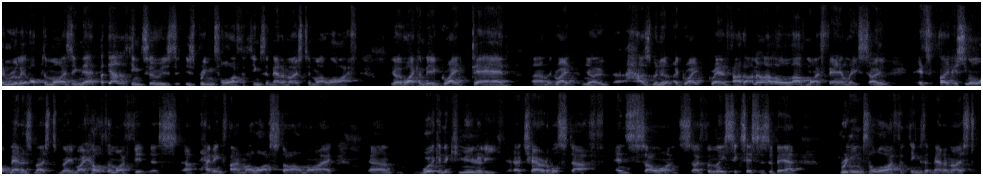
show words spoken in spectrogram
and really optimizing that. But the other thing too is is bringing to life the things that matter most in my life. You know, if I can be a great dad, um, a great you know husband, a great grandfather. I mean, I love my family, so it's focusing on what matters most to me: my health and my fitness, uh, having fun, my lifestyle, my um, work in the community, uh, charitable stuff, and so on. So for me, success is about bringing to life the things that matter most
